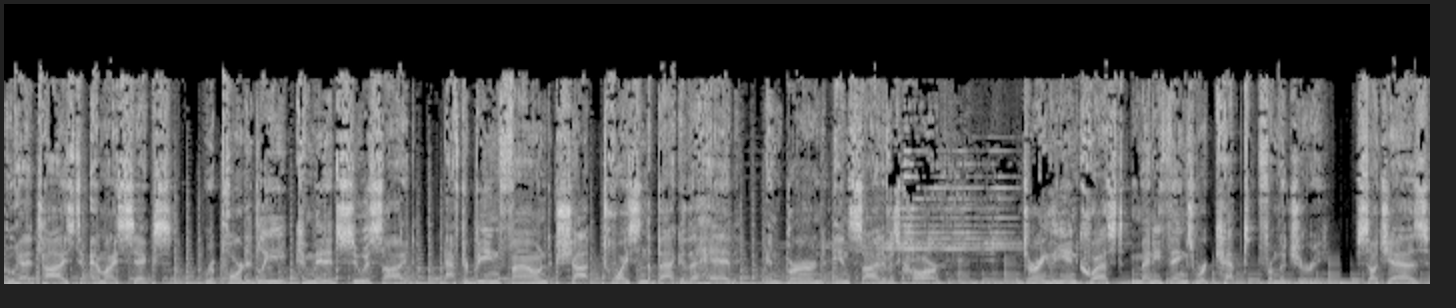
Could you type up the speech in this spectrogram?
who had ties to MI6, reportedly committed suicide after being found shot twice in the back of the head and burned inside of his car. During the inquest, many things were kept from the jury, such as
